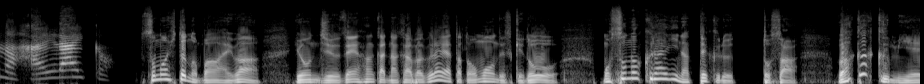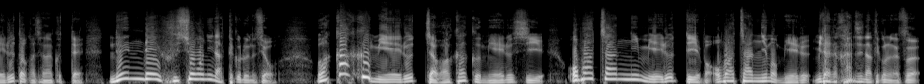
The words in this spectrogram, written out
のハイライト。その人の場合は40前半か半ばぐらいやったと思うんですけど、もうそのくらいになってくるとさ、若く見えるとかじゃなくて、年齢不詳になってくるんですよ。若く見えるっちゃ若く見えるし、おばちゃんに見えるって言えばおばちゃんにも見えるみたいな感じになってくるんです。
